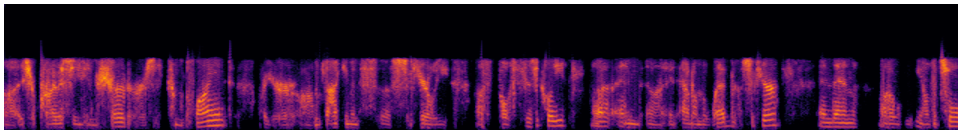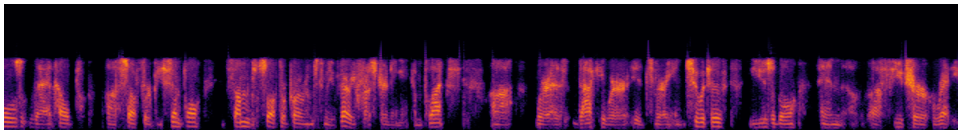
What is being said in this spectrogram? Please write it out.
Uh, is your privacy ensured or is it compliant? Are your um, documents uh, securely, uh, both physically uh, and, uh, and, out on the web secure? And then, uh, you know, the tools that help software be simple. Some software programs can be very frustrating and complex whereas DocuWare, it's very intuitive, usable, and uh, future ready.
